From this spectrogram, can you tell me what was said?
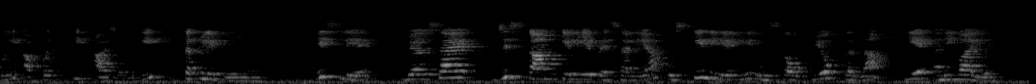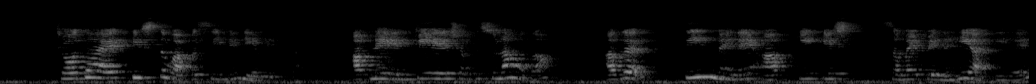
कोई आपत्ति आ जाएगी, तकलीफ़ हो जाएगी। इसलिए व्यवसाय जिस काम के लिए पैसा लिया, उसके लिए ही उसका उपयोग करना ये अनिवार्य है। चौथा है किस्त वापसी में नियमितता। आपने एनपीए शब्द सुना होगा, अगर तीन महीने आपकी किस्त समय पे नहीं आती है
